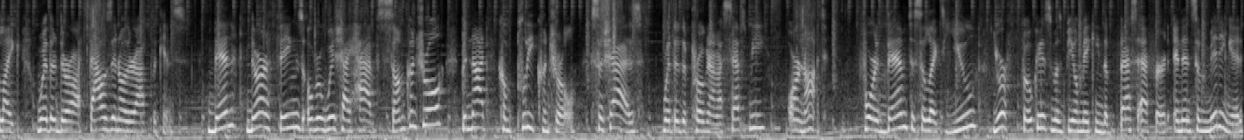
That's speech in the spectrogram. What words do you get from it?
like whether there are a thousand other applicants. Then there are things over which I have some control, but not complete control, such as whether the program accepts me or not. For them to select you, your focus must be on making the best effort and then submitting it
